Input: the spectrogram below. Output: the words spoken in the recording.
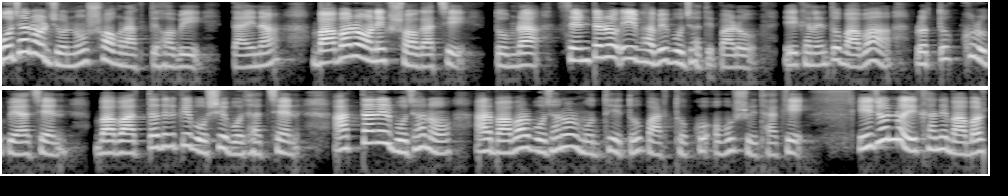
বোঝানোর জন্য শখ রাখতে হবে, তাই না? বাবারও অনেক শখ আছে। তোমরা সেন্টারও এইভাবে বোঝাতে পারো। এখানে তো বাবা প্রত্যক্ষ রূপে আছেন। বাবা আত্মাদেরকে বসে বোঝাচ্ছেন। আত্মাদের বোঝানো আর বাবার বোঝানোর মধ্যে তো পার্থক্য অবশ্যই থাকে। এজন্য এখানে বাবার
